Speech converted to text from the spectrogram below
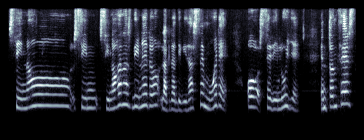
si no, si, si no ganas dinero, la creatividad se muere o se diluye. Entonces,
